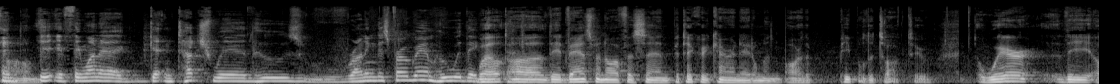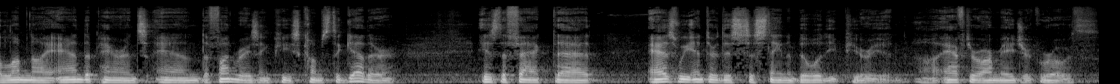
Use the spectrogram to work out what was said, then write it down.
And um, if they want to get in touch with who's running this program, who would they? Well, uh, the Advancement Office and particularly Karen Edelman are the people to talk to. Where the alumni and the parents and the fundraising piece comes together is the fact that as we enter this sustainability period uh, after our major growth,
